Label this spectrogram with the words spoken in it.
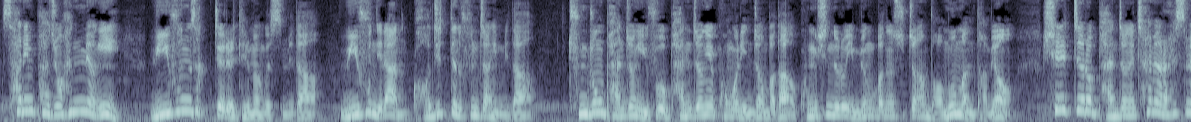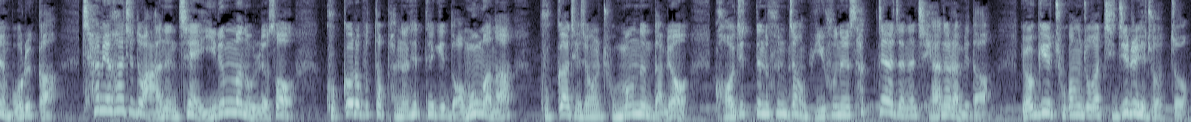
살인파 중 한 명이 위훈 삭제를 들먹였습니다. 위훈이란 거짓된 훈장입니다. 중종 반정 이후 반정의 공을 인정받아 공신으로 임명받은 숫자가 너무 많다며 실제로 반정에 참여를 했으면 모를까 참여하지도 않은 채 이름만 올려서 국가로부터 받는 혜택이 너무 많아 국가 재정을 좀먹는다며 거짓된 훈장 위훈을 삭제하자는 제안을 합니다. 여기에 조광조가 지지를 해주었죠.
